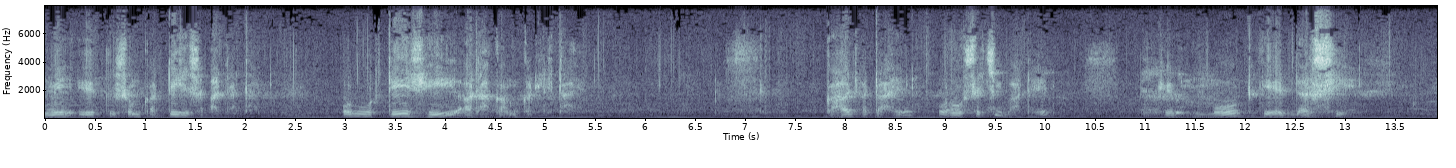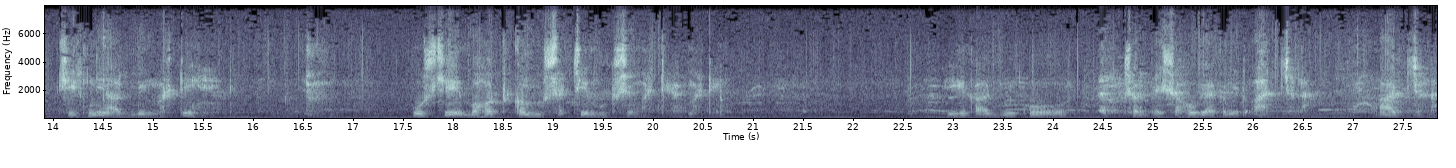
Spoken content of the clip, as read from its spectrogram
में एक किस्म का तेज आ जाता है और वो तेज ही आधा काम कर लेता है। कहा जाता है, और वो सच्ची बात है कि मौत के डर से जितने आदमी मरते हैं, उससे बहुत कम सच्चे मुख से मरते हैं मरते हैं। एक आदमी को जब ऐसा हो गया कि मैं तो आज चला आज चला।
